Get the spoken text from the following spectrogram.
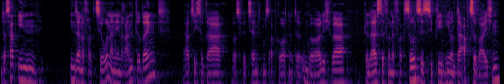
Das hat ihn in seiner Fraktion an den Rand gedrängt. Er hat sich sogar, was für Zentrumsabgeordnete ungeheuerlich war, geleistet, von der Fraktionsdisziplin hier und da abzuweichen.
